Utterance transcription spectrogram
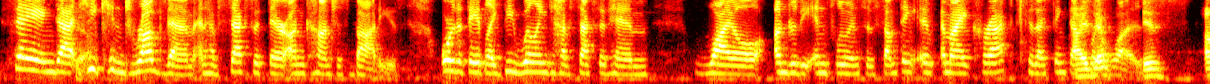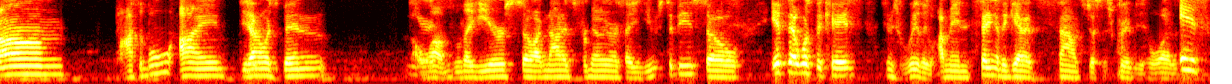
saying that Yeah. he can drug them and have sex with their unconscious bodies or that they'd like be willing to have sex with him while under the influence of something am, am i correct because i think that's Is what it was Is um possible? I you know it's been a Years. lot like years, so I'm not as familiar as I used to be. So if that was the case, seems really. I mean, saying it again, it sounds just as creepy as it was. it is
